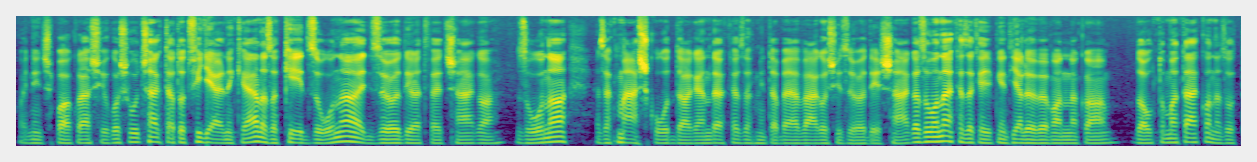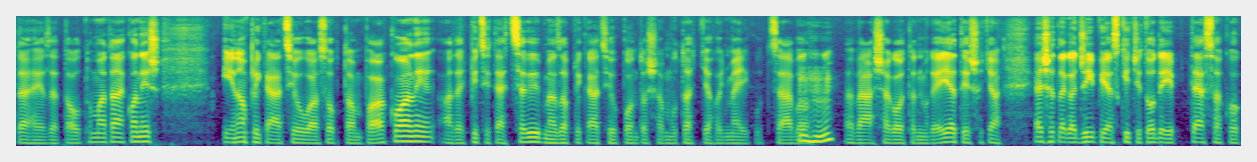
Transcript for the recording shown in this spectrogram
hogy nincs parkolási jogosultság, tehát ott figyelni kell, az a két zóna, egy zöld, illetve egy sárga zóna, ezek más kóddal rendelkeznek, mint a belvárosi zöld és sárga zónák, ezek egyébként jelölve vannak az automatákon, az ott elhelyezett automatákon is, én applikációval szoktam parkolni, az egy picit egyszerűbb, mert az applikáció pontosan mutatja, hogy melyik utcába uh-huh. vásároltad meg a ilyet, és hogyha esetleg a GPS kicsit odébb tesz, akkor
